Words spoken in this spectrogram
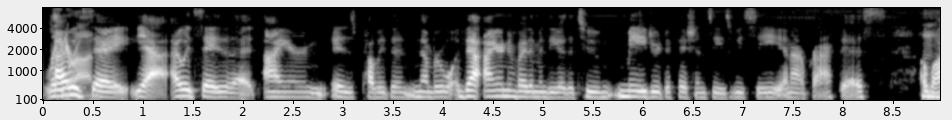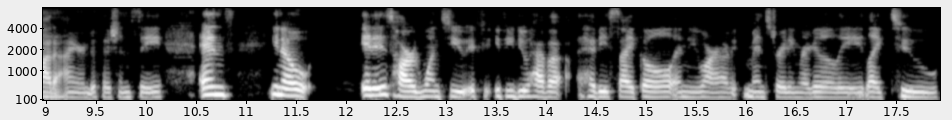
later. I would on. say, yeah, I would say that iron is probably the number one. That iron and vitamin D are the two major deficiencies we see in our practice. A lot of hmm iron deficiency. And, you know, it is hard once you if if you do have a heavy cycle and you are menstruating regularly, like to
